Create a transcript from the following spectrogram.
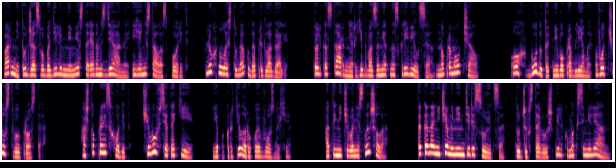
Парни тут же освободили мне место рядом с Дианой, и я не стала спорить. Плюхнулась туда, куда предлагали. Только Старнер едва заметно скривился, но промолчал. Ох, будут от него проблемы, вот чувствую просто. «А что происходит? Чего все такие?» Я покрутила рукой в воздухе. «А ты ничего не слышала?» «Так она ничем и не интересуется», тут же вставил шпильку Максимилиан.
